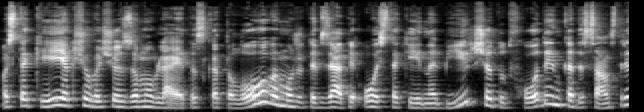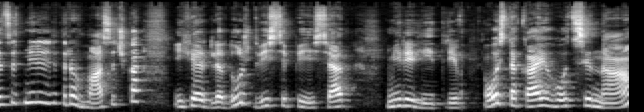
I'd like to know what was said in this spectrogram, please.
Ось такий, якщо ви щось замовляєте з каталогу, ви можете взяти ось такий набір, що тут входить інкадесанс 30 мл, масочка і гель для душ 250 мл. Ось така його ціна.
